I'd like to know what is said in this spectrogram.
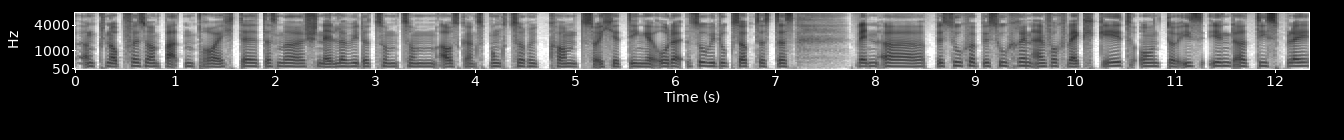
einen Knopf, also einen Button bräuchte, dass man schneller wieder zum, zum Ausgangspunkt zurückkommt, solche Dinge. Oder so wie du gesagt hast, dass wenn ein Besucher, Besucherin einfach weggeht und da ist irgendein Display,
